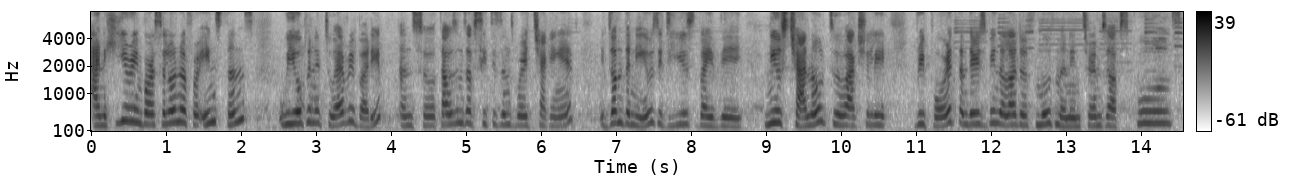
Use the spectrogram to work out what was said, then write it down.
and here in Barcelona, for instance, we open it to everybody. And so thousands of citizens were checking it. It's on the news, it's used by the news channel to actually report. And there's been a lot of movement in terms of schools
